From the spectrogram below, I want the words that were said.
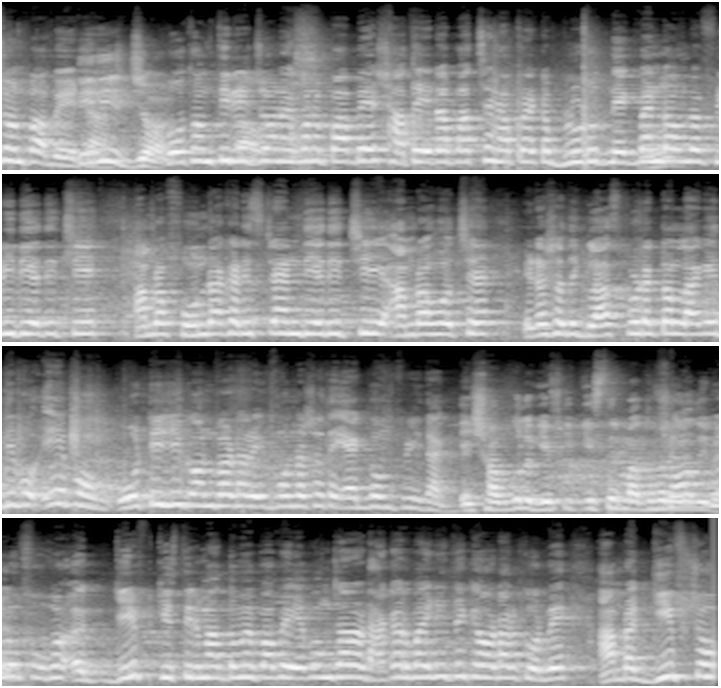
তিরিশ জন পাবে এটা। 30 জন? প্রথম তিরিশ জন এখনও পাবে। সাথে এটা পাচ্ছেন আপনার একটা ব্লুটুথ নেকব্যান্ডও আমরা ফ্রি দিয়ে দিচ্ছি। আমরা ফোন রাখার স্ট্যান্ড দিয়ে দিচ্ছি। আমরা হচ্ছে এটার সাথে গ্লাস প্রোটেক্টর লাগিয়ে দিব এবং ওটিজি কনভার্টার এই ফোনটার সাথে একদম ফ্রি থাকবে। এই সবগুলো গিফট কিস্তির মাধ্যমে দিবেন? সবগুলো গিফট কিস্তির মাধ্যমে পাবে এবং যারা ঢাকার বাইরে থেকে অর্ডার করবে আমরা গিফট সহ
